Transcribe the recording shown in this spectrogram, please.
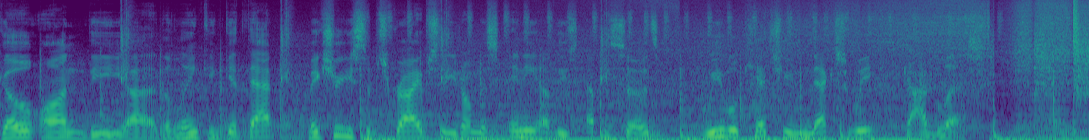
Go on the uh, the link and get that. Make sure you subscribe so you don't miss any of these episodes. We will catch you next week. God bless.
